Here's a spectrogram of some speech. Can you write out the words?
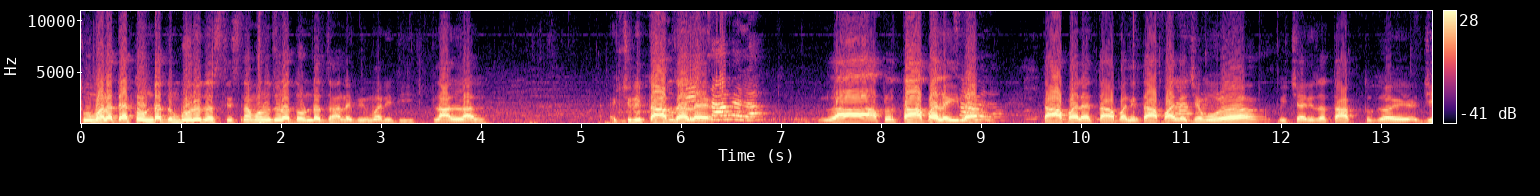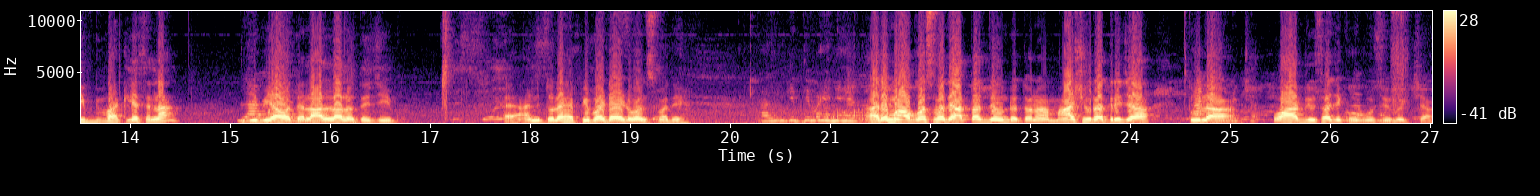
तू मला त्या तोंडातून बोलत असतीस ना म्हणून तुला तोंडात झालंय बिमारी ती. लाल लाल. ऍक्च्युली ताप झालाय. ला आपला ताप आलाय हिला. ताप आलाय ताप. आणि ताप आल्याच्या मुळं बिचारीचा ताप जीभ बी फाटली असेल ना? जीभ या होत्या लाल लाल होते जीभ. आणि तुला हॅपी बर्थडे ऍडव्हान्समध्ये. अरे मग ऑगस्टमध्ये आताच देऊन ठेवतो ना. महाशिवरात्रीच्या तुला वाढदिवसाची खूप खूप शुभेच्छा.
